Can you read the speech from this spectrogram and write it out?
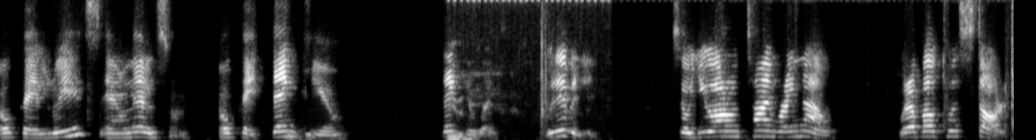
Okay, Luis and Nelson. Okay, thank, you. Thank you, guys. Good evening. So you are on time right now. We're about to start.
